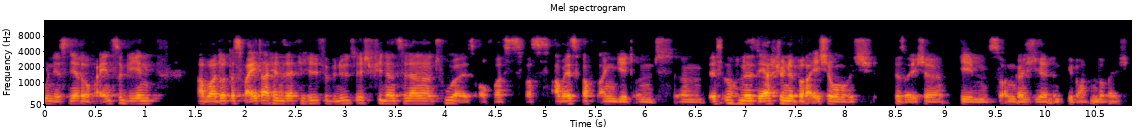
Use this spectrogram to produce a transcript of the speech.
ohne jetzt näher darauf einzugehen. Aber dort ist weiterhin sehr viel Hilfe benötigt, finanzieller Natur, als auch was, was Arbeitskraft angeht. Und ähm, ist noch eine sehr schöne Bereicherung, sich für solche Themen zu engagieren im privaten Bereich.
